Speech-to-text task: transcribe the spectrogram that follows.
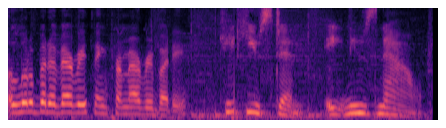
a little bit of everything from everybody. Kate Houston, 8 News Now.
